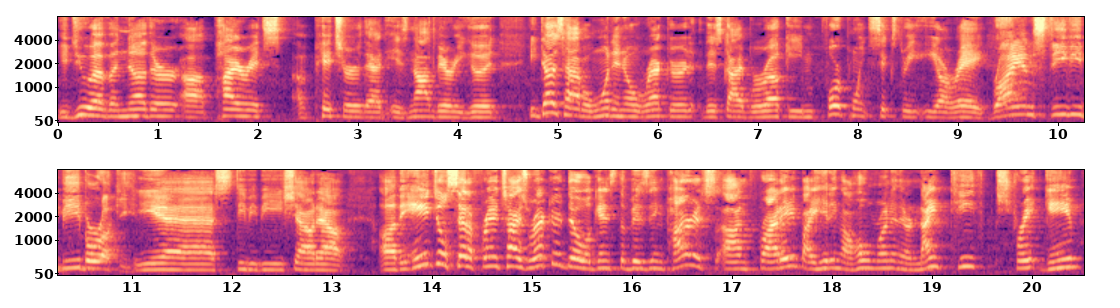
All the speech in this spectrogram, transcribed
you do have another uh, Pirates uh, pitcher that is not very good. He does have a 1 0 record. This guy, Borucki, 4.63 ERA. Ryan Stevie B. Borucki. Yes, Stevie B, shout out. Uh, the Angels set a franchise record, though, against the visiting Pirates on Friday by hitting a home run in their 19th straight game.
